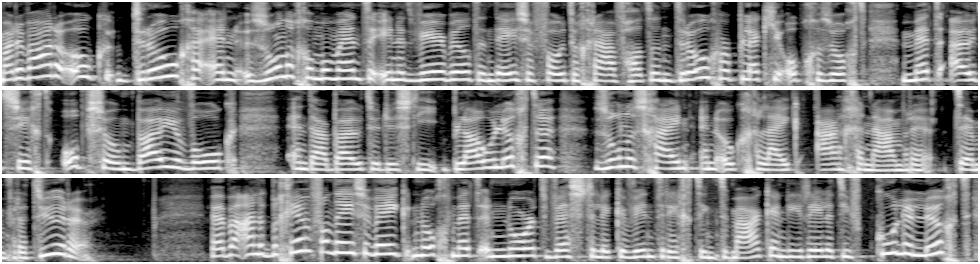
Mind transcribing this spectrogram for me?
Maar er waren ook droge en zonnige momenten in het weerbeeld. En deze fotograaf had een droger plekje opgezocht met uitzicht op zo'n buienwolk. En daarbuiten dus die blauwe luchten, zonneschijn en ook gelijk aangenamere temperaturen. We hebben aan het begin van deze week nog met een noordwestelijke windrichting te maken. En die relatief koele lucht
